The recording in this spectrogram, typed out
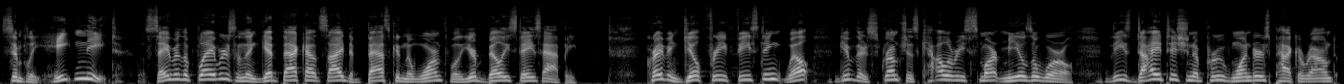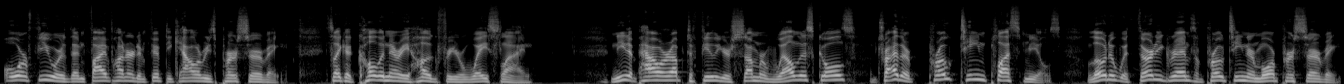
Simply heat and eat. Savor the flavors and then get back outside to bask in the warmth while your belly stays happy. Craving guilt free feasting? Well, give their scrumptious calorie smart meals a whirl. These dietitian approved wonders pack around or fewer than 550 calories per serving. It's like a culinary hug for your waistline. Need a power up to fuel your summer wellness goals? Try their Protein Plus meals, loaded with 30 grams of protein or more per serving.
